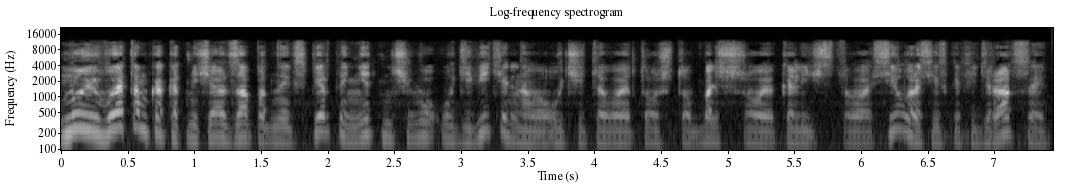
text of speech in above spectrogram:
Ну и в этом, как отмечают западные эксперты, нет ничего удивительного, учитывая то, что большое количество сил Российской Федерации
